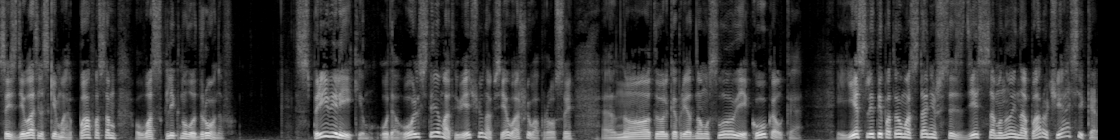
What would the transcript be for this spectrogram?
с издевательским пафосом воскликнул Дронов. С превеликим удовольствием отвечу на все ваши вопросы, но только при одном условии, куколка. Если ты потом останешься здесь со мной на пару часиков,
